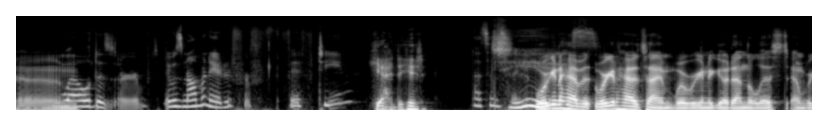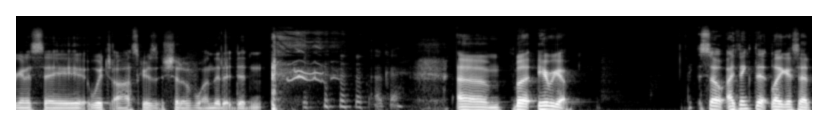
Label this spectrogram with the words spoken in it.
Um, well deserved. It was nominated for 15. yeah, dude. That's insane. We're gonna have Jeez. it. We're gonna have a time where we're gonna go down the list and we're gonna say which Oscars it should have won that it didn't. Okay. Um, but here we go. So I think that, like I said,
